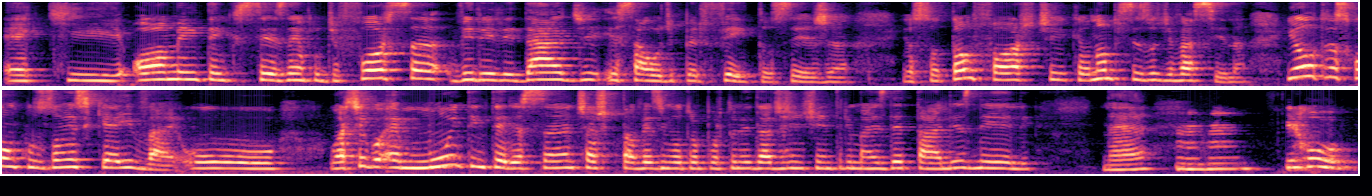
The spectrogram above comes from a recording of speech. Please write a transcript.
é que homem tem que ser exemplo de força, virilidade e saúde perfeita, ou seja, eu sou tão forte que eu não preciso de vacina. E outras conclusões que aí vai. O, o artigo é muito interessante, acho que talvez em outra oportunidade a gente entre em mais detalhes nele, né? Uhum. E Ru,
